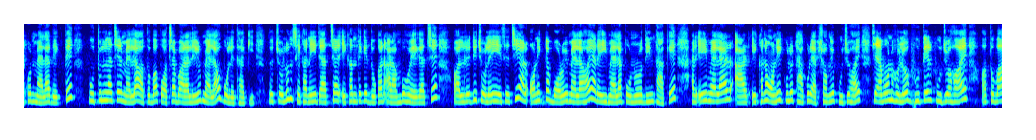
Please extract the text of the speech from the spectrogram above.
এখন মেলা দেখতে। পুতুল নাচের মেলা অথবা পচা বাড়ালির মেলাও বলে থাকি। তো চলুন, সেখানেই যাচ্ছে। আর এখান থেকে দোকান আরম্ভ হয়ে গেছে। অলরেডি চলেই এসেছি। আর অনেকটা বড়ই মেলা হয়। আর এই মেলা পনেরো দিন থাকে। আর এই মেলার আর এখানে অনেকগুলো ঠাকুর একসঙ্গে পুজো হয়। যেমন হলো ভূতের পুজো হয় অথবা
